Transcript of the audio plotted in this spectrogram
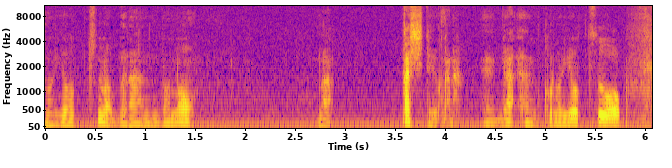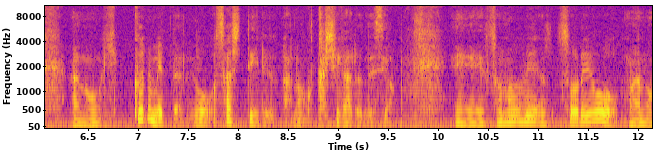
この4つのブランドの、まあ、歌詞というかな、がこの4つをあのひっくるめたを指しているあの歌詞があるんですよ。えー、その上それを、まあの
